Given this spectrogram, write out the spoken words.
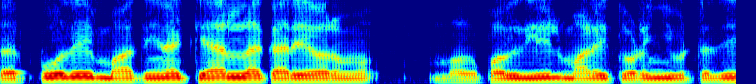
தற்போதே பார்த்திங்கன்னா கேரளா கரையோரம் பகுதியில் மழை தொடங்கிவிட்டது.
